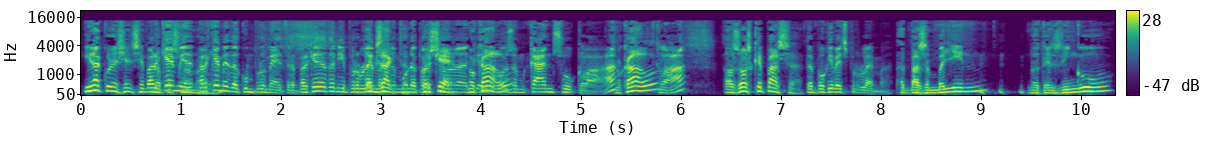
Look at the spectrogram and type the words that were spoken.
I anar coneixent sempre Per una què, m'he, persona per què m'he nova. de comprometre? Per què he de tenir problemes Exacte, amb una persona No que cal. llavors em canso? Clar. No cal. Clar. Aleshores, què passa? Tampoc hi veig problema. et vas envellint, no tens ningú,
